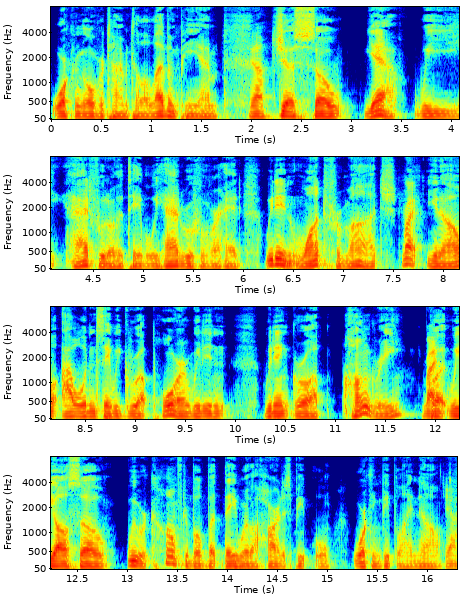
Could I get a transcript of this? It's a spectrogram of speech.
working overtime until 11 p.m. Yeah. Just so, yeah, we had food on the table. We had roof over our head. We didn't want for much. Right. You know, I wouldn't say we grew up poor. We didn't, we didn't grow up hungry, Right. but we also, we were comfortable, but they were the hardest people, working people I know. Yeah.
